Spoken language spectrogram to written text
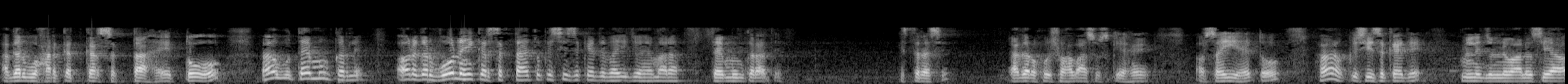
اگر وہ حرکت کر سکتا ہے تو ہاں وہ تیمم کر لے۔ اور اگر وہ نہیں کر سکتا ہے تو کسی سے کہہ دے بھائی جو ہے ہمارا تیمم کرا دے۔ اس طرح سے اگر ہوش و حواس اس کے ہیں اور صحیح ہے تو ہاں کسی سے کہہ دے۔ ملنے جلنے والوں سے یا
